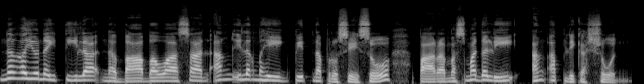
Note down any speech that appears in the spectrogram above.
na ngayon ay tila nababawasan ang ilang mahigpit na proseso para mas madali ang aplikasyon.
